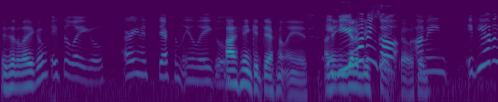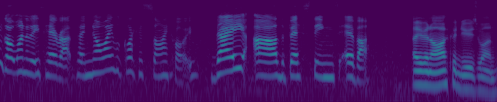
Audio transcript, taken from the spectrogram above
Is it illegal? It's illegal. I reckon it's definitely illegal. I think it definitely is. I if think you, you haven't got. I mean, if you haven't got one of these hair wraps, I know I look like a psycho. They are the best things ever. Even I could use one.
